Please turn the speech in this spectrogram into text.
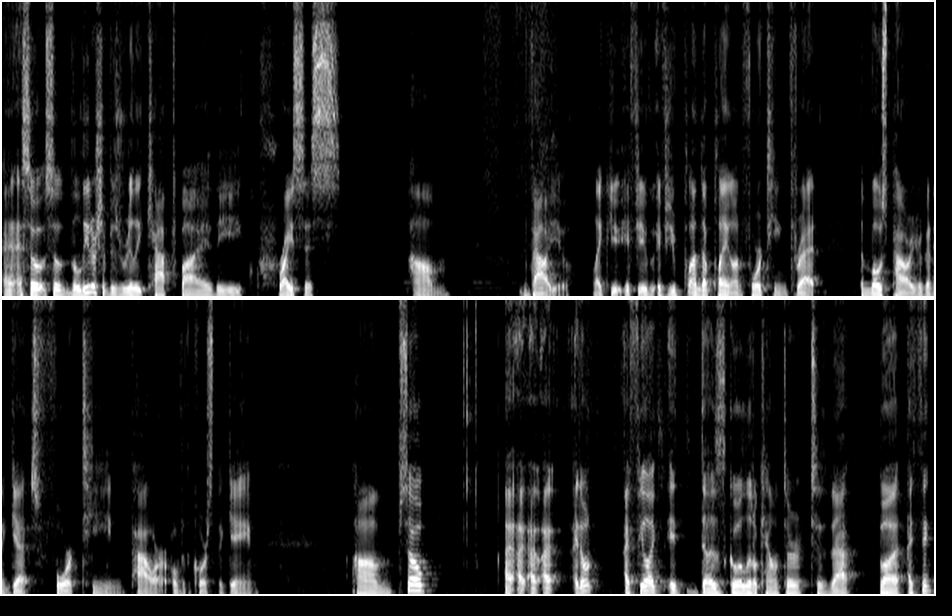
and so so the leadership is really capped by the crisis um value. Like you if you if you end up playing on 14 threat the most power you're going to get is 14 power over the course of the game. Um so I, I i i don't i feel like it does go a little counter to that but i think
